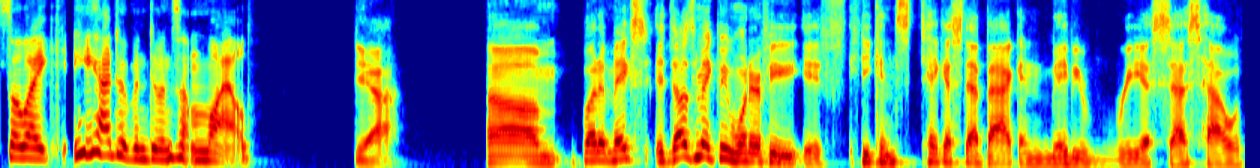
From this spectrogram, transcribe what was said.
So like he had to have been doing something wild. Yeah. Um, but it makes it does make me wonder if he if he can take a step back and maybe reassess how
